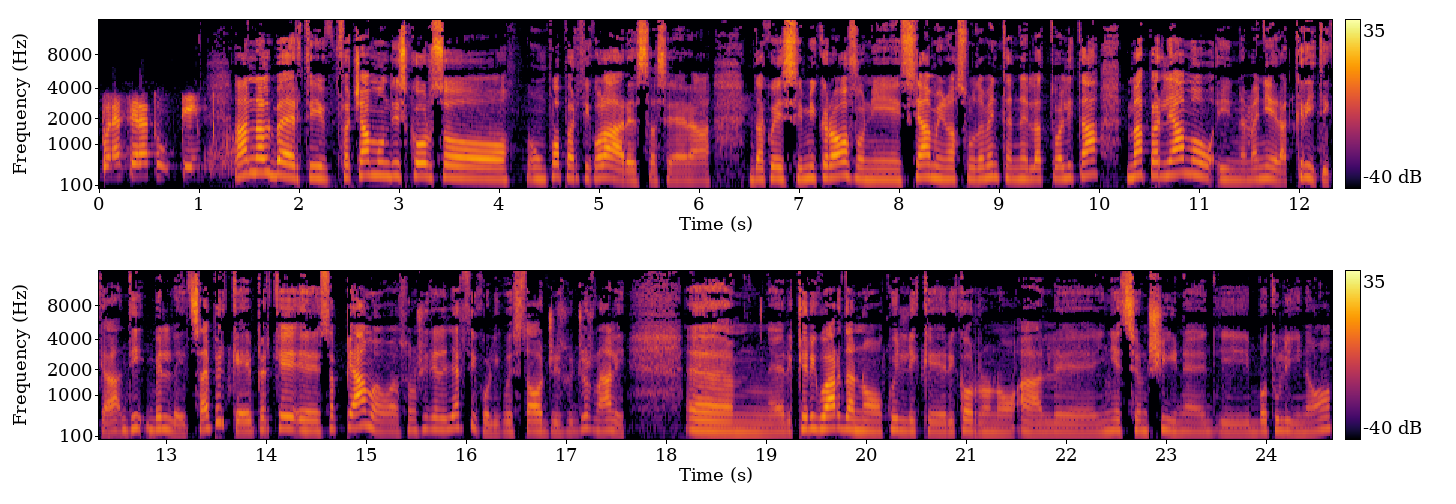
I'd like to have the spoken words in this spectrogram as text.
Buonasera a tutti. Anna Alberti, facciamo un discorso un po' particolare stasera da questi microfoni, siamo in assolutamente nell'attualità, ma parliamo in maniera critica di bellezza. E perché? Perché eh, sappiamo, sono usciti degli articoli quest'oggi sui giornali ehm, che riguardano quelli che ricorrono alle iniezioncine di botulino,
